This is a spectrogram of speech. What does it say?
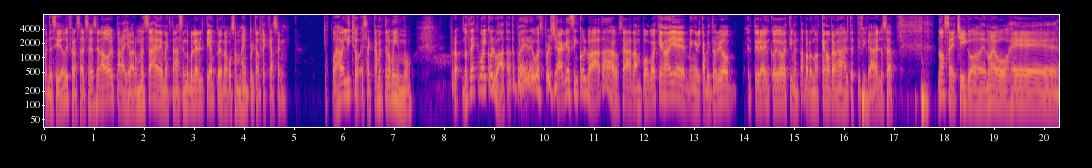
Pues decidió disfrazarse de senador para llevar un mensaje de me están haciendo perder el tiempo y otras cosas más importantes que hacen. Puedes haber dicho exactamente lo mismo, pero no tienes que poner corbata, te puedes ir un sports jacket sin corbata. O sea, tampoco es que nadie en el Capitolio, en teoría hay un código de vestimenta, pero no es que no te van a dejar testificar. O sea, no sé, chicos, de nuevo, eh,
